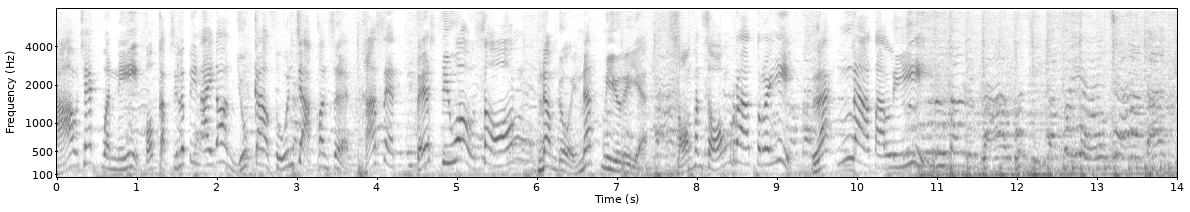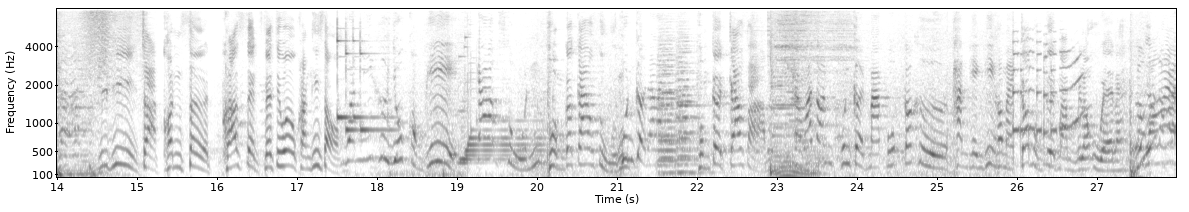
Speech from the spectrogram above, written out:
สาวเช็ควันนี้พบกับศิลปินไอดอลยุค 90 จากคอนเสิร์ตคาเซ็ตเฟสติวัล 2 นำโดยนัทมีเรีย 2002 ราตรี และนาตาลี พี่พี่ๆจากคอนเสิร์ตคลาสเซ็ตเฟสติวัลครั้งที่ วันนี้คือยุคของพี่ 90 2 ผมก็90คุณเกิดอะไร ผมเกิดแต่ว่าตอนคุณเกิดมาปุ๊บก็คือทันเพลงพี่เขาไหม93ก็ผมเกิดมาผมไปร้องอูแวนะ ร้องว่าอะไรร้อง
